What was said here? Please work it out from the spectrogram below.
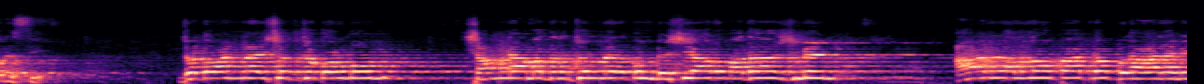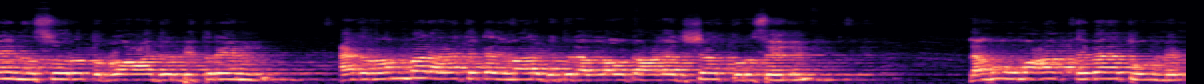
করেছি। যত অন্যায় সহ্য করব, সামনে আমাদের জন্য এরকম বেশি আরও বাধা আসবেন আর আল্লাহ পাক রব্বুল আলামিন রাদের ভিতরে এক নম্বর আয়াতে কারিমার ভিতরে আল্লাহ তাআলা ইরশাদ করেছেন, লাহু মুআক্কিবাতুম মিন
